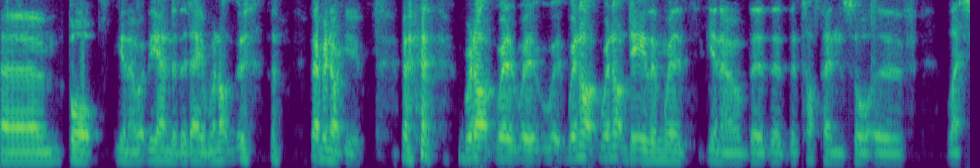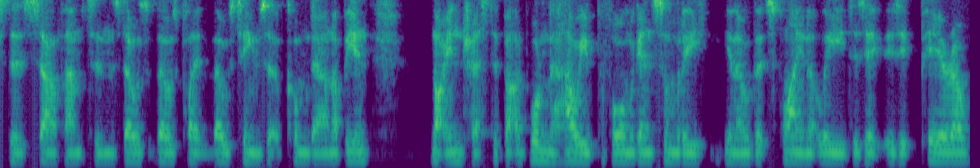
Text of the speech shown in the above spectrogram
Um, but you know, at the end of the day, we're not. maybe not you. we're not. We're, we're, we're not. We're not dealing with you know the the, the top end sort of Leicester's, Southamptons, those those play those teams that have come down. I'd be in, not interested, but I'd wonder how he'd perform against somebody, you know, that's flying at Leeds. Is it is it Piroe,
